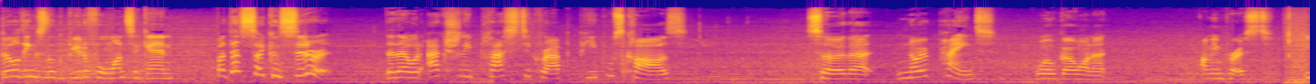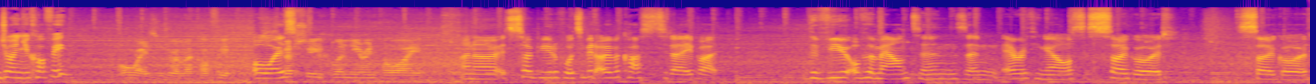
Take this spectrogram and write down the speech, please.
buildings look beautiful once again but that's so considerate that they would actually plastic wrap people's cars so that no paint will go on it. I'm impressed. Enjoying your coffee? Always enjoy my coffee. Always? Especially when you're in Hawaii. I know, it's so beautiful. It's a bit overcast today, but the view of the mountains and everything else is so good. So good.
